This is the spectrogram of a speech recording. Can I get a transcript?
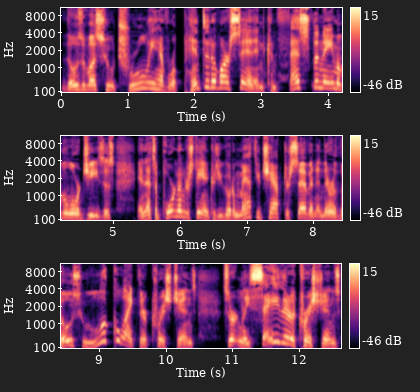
Those of us who truly have repented of our sin and confessed the name of the Lord Jesus, and that's important to understand because you go to Matthew chapter 7, and there are those who look like they're Christians certainly say they're Christians,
